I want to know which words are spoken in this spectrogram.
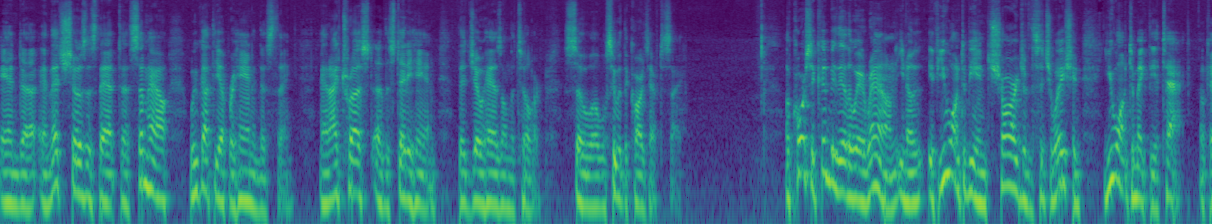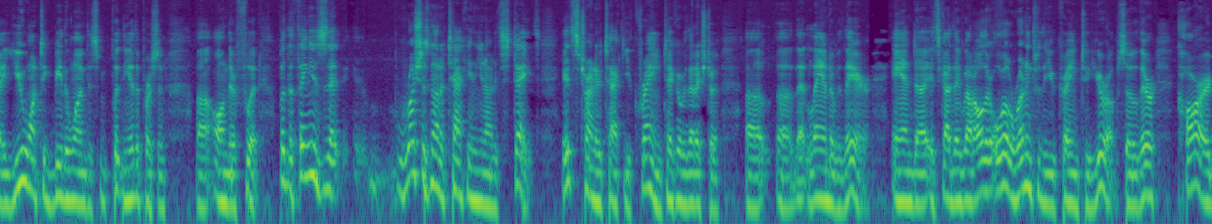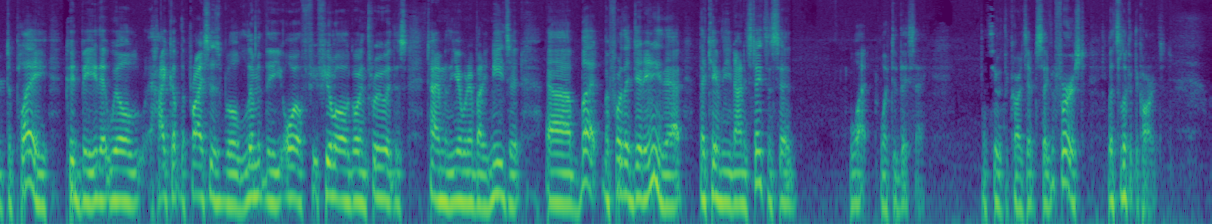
and uh, and that shows us that uh, somehow we've got the upper hand in this thing. And I trust uh, the steady hand that Joe has on the tiller. So uh, we'll see what the cards have to say. Of course, it could be the other way around. You know, if you want to be in charge of the situation, you want to make the attack. Okay, you want to be the one that's putting the other person uh, on their foot. But the thing is that Russia's not attacking the United States. It's trying to attack Ukraine, take over that extra uh, uh, that land over there, and uh, it's got they've got all their oil running through the Ukraine to Europe. So their card to play could be that we'll hike up the prices, we'll limit the oil fuel oil going through at this time of the year when everybody needs it. Uh, but before they did any of that, they came to the United States and said, "What? What did they say?" Let's see what the cards have to say. But first, let's look at the cards.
